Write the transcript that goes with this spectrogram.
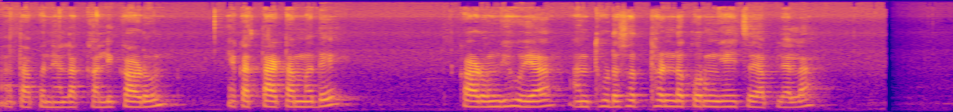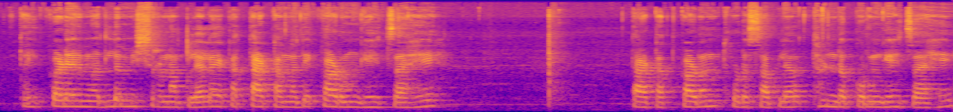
आता आपण ह्याला खाली काढून एका ताटामध्ये काढून घेऊया आणि थोडंसं थंड करून घ्यायचं आहे आपल्याला. तर कढईमधलं मिश्रण आपल्याला एका ताटामध्ये काढून घ्यायचं आहे. ताटात काढून थोडंसं आपल्याला थंड करून घ्यायचं आहे.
